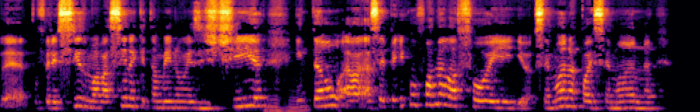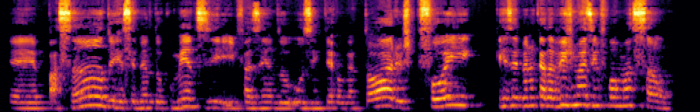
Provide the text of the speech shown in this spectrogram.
é, oferecido uma vacina que também não existia. Uhum. Então, a, a, CPI, conforme ela foi semana após semana é, passando e recebendo documentos e, e fazendo os interrogatórios, foi recebendo cada vez mais informação.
